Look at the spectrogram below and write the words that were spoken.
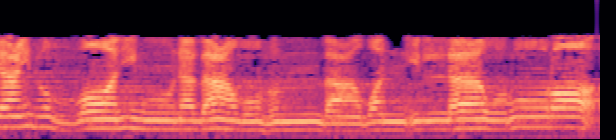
يعد الظالمون بعضهم بعضا إلا غرورا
